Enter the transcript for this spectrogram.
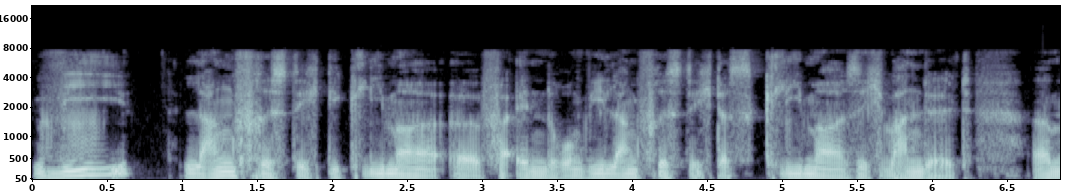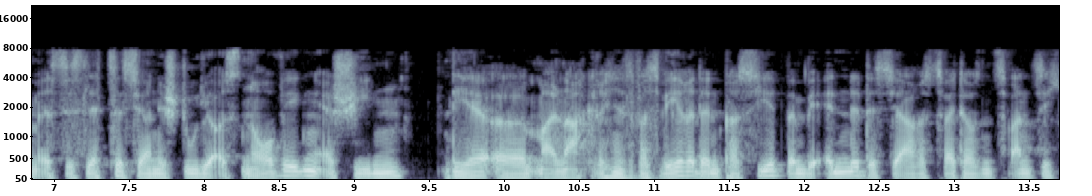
wie langfristig die Klimaveränderung, wie langfristig das Klima sich wandelt. Ähm, es ist letztes Jahr eine Studie aus Norwegen erschienen, die äh, mal nachgerechnet hat, was wäre denn passiert, wenn wir Ende des Jahres 2020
